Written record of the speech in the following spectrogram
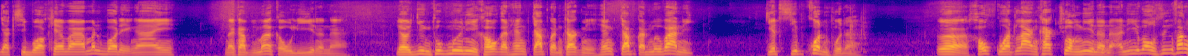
อยากสิบอกแค่ว่ามันบ่ได้ง่าย นะครับมาเกาหลีนั่นนะแล้วยิ่งทุกมื้อนี้เขากันแห่งจับกันคักนี่แห่งจับกันมือบ้านนี่70คนพุ่นน่ะ เออ เขากวดล่างคักช่วงนี้นั่นนะอันนี้เว้าซื้อฟัง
